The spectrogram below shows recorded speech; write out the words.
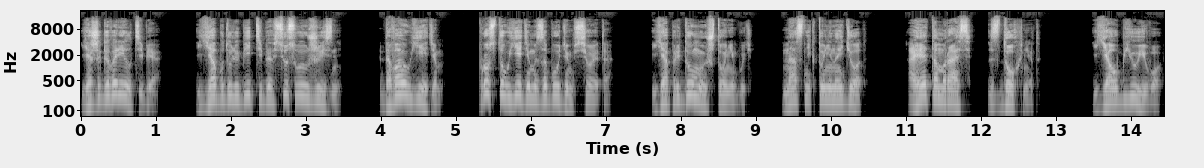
Я же говорил тебе, я буду любить тебя всю свою жизнь. Давай уедем. Просто уедем и забудем все это. Я придумаю что-нибудь. Нас никто не найдет. А эта мразь сдохнет. Я убью его,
